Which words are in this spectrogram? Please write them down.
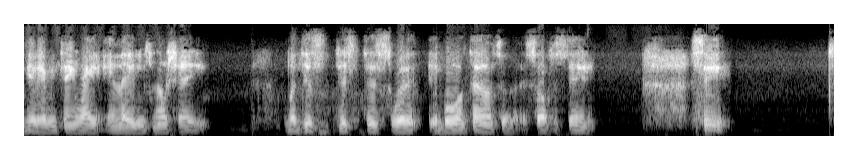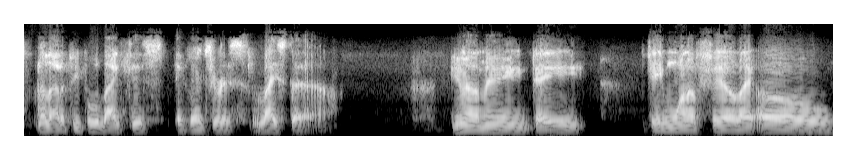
did everything right, and ladies, no shade. But this, this, this is what it, it boils down to: self-esteem. See, a lot of people like this adventurous lifestyle. You know what I mean? They they want to feel like, oh,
